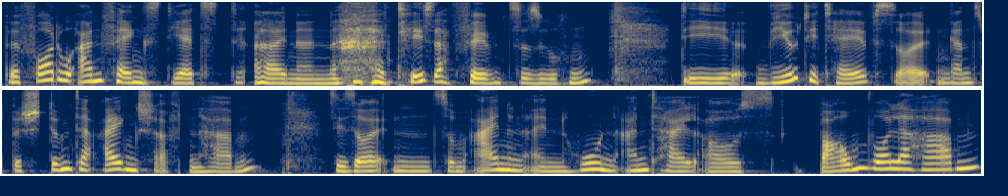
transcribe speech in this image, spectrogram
Bevor du anfängst, jetzt einen Tesafilm zu suchen, die Beauty Tapes sollten ganz bestimmte Eigenschaften haben. Sie sollten zum einen einen hohen Anteil aus Baumwolle haben,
